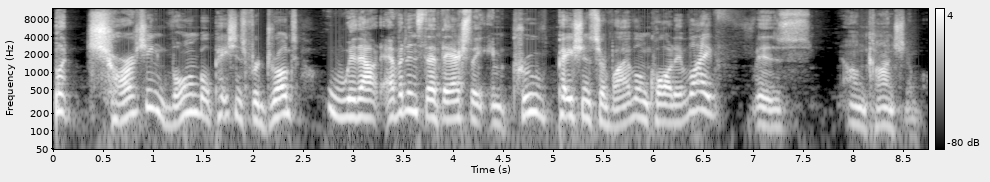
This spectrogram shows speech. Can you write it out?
but charging vulnerable patients for drugs without evidence that they actually improve patient survival and quality of life is unconscionable.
